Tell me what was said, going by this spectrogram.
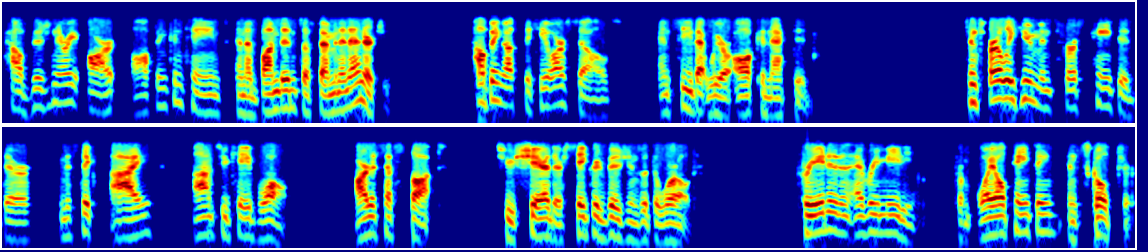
how visionary art often contains an abundance of feminine energy, helping us to heal ourselves and see that we are all connected. Since early humans first painted their mystic eye onto cave walls, artists have sought to share their sacred visions with the world. Created in every medium, from oil painting and sculpture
